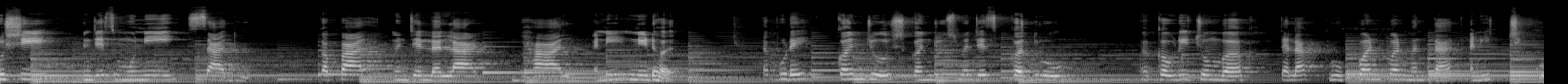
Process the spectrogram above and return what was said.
ऋषी म्हणजेच मुनी साधू. कपाल म्हणजे ललाट भाल आणि निढळ. तर पुढे कंजूस कंजूस म्हणजेच कद्रू कवडी चुंबक त्याला कृपण पण म्हणतात आणि चिकू.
